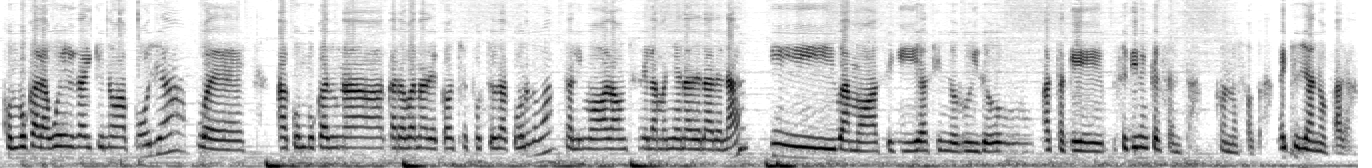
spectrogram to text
convoca la huelga y que no apoya, pues ha convocado una caravana de coches por toda Córdoba. Salimos a las 11 de la mañana del Arenal y vamos a seguir haciendo ruido hasta que se tienen que sentar con nosotras. Esto ya no para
